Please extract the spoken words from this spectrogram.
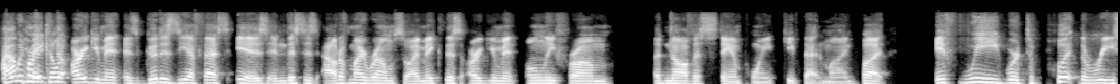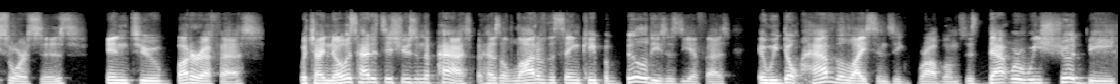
I would make the argument as good as ZFS is, and this is out of my realm, so I make this argument only from a novice standpoint. Keep that in mind. But if we were to put the resources into ButterFS, which I know has had its issues in the past, but has a lot of the same capabilities as ZFS, and we don't have the licensing problems. Is that where we should be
